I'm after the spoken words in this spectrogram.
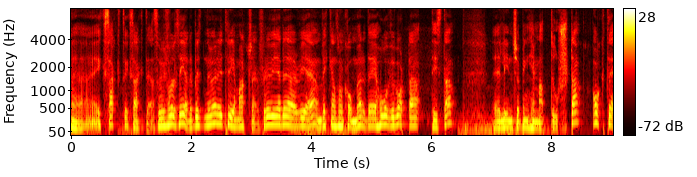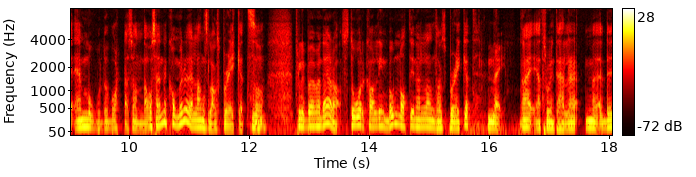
Uh, exakt, exakt det. Så vi får väl se. Det, nu är det tre matcher. För det är där vi är veckan som kommer. Det är HV borta tisdag. Det är Linköping hemma torsdag. Och det är Modo borta söndag. Och sen kommer det landslagsbreaket. Mm. Så får vi börja med det då. Står Carl Lindbom något innan landslagsbreaket? Nej. Nej, jag tror inte heller det.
